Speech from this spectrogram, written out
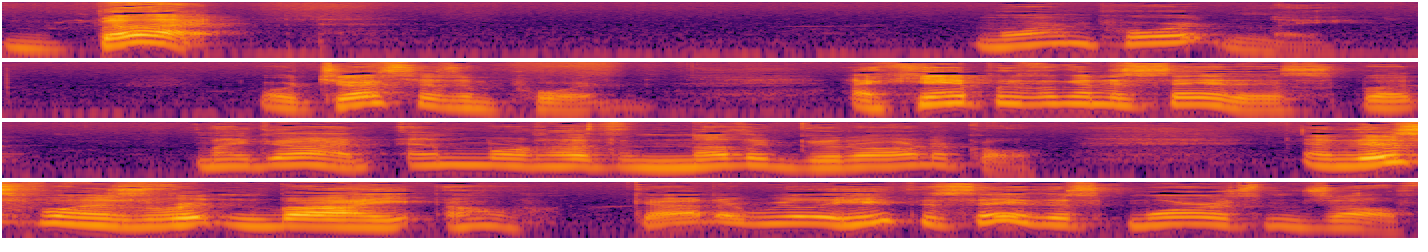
But, more importantly, or just as important, I can't believe I'm going to say this, but my God, EN World has another good article. And this one is written by, oh, God, I really hate to say this, Morrus himself.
